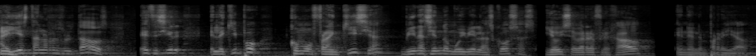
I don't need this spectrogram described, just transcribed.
ahí están los resultados. Es decir, el equipo como franquicia viene haciendo muy bien las cosas y hoy se ve reflejado en el emparrillado.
